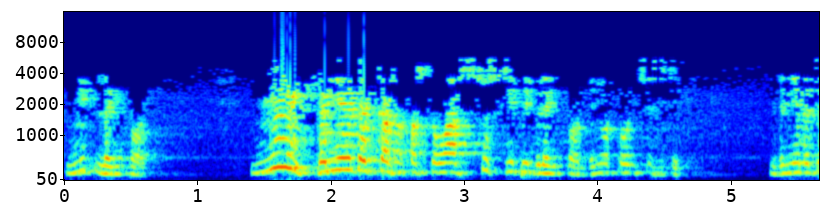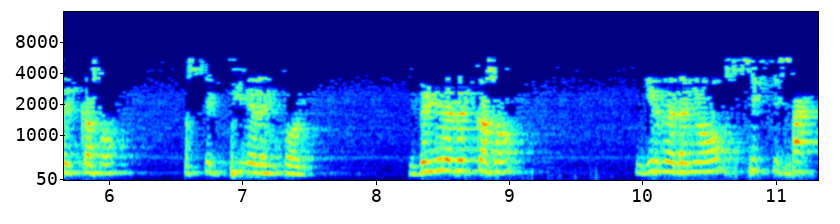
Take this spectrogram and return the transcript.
nit lañ tooñ. Ñii dañ leen a tëj kaso parce que waa société bi lañ tooñ dañoo tooñ société bi. Dañ leen a tëj kaso parce que diine lañ tooñ. Dañ leen a tëj kaso ngir ne dañoo sikki sàkk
